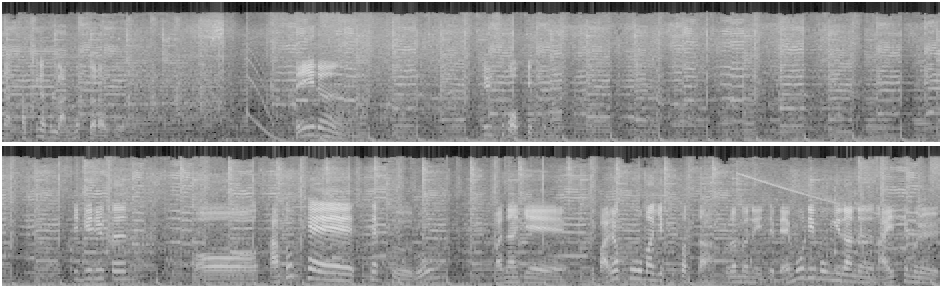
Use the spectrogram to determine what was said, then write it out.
그냥 가치가 별로 안 높더라고요. 내일은 뛸 수가 없겠구만. 11일은 어 4속회 스태프로 만약에 그 마력 보호막이 붙었다 그러면은 이제 메모리봉이라는 아이템을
